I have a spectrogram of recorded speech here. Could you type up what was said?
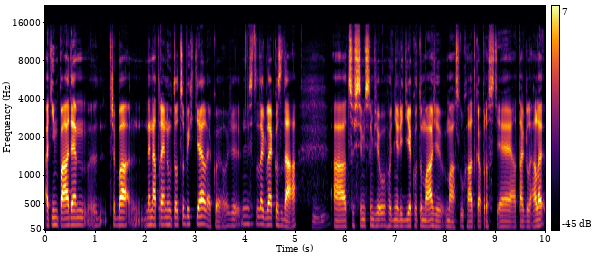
a tím pádem eh, třeba nenatrénu to, co bych chtěl, jako jo, že mně se to takhle jako zdá hmm. a což si myslím, že hodně lidí jako to má, že má sluchátka prostě a takhle, ale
